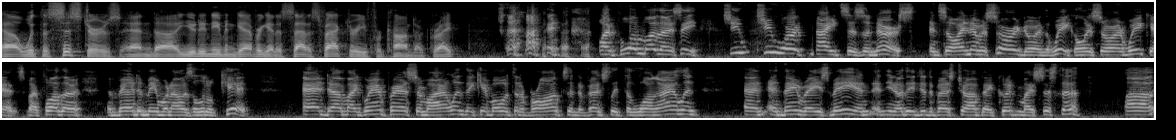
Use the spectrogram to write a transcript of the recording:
uh, with the sisters, and uh, you didn't even get, ever get a satisfactory for conduct, right? My poor mother, see, she she worked nights as a nurse, and so I never saw her during the week. Only saw her on weekends. My father abandoned me when I was a little kid, and uh, my grandparents from Ireland, they came over to the Bronx and eventually to Long Island and and they raised me, and, and you know they did the best job they could. My sister, uh,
